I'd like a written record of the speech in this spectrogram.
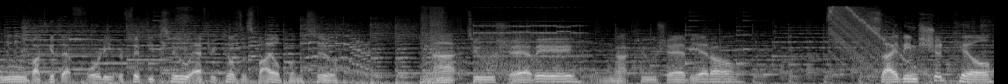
Ooh, about to get that 40 or 52 after he kills this vile Vileplume too. Not too shabby. Not too shabby at all. Psybeam should kill.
